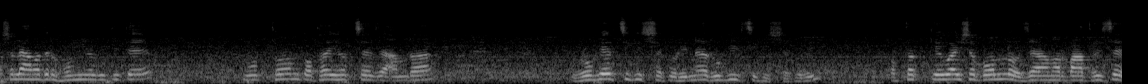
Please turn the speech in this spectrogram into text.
আসলে আমাদের হোমিওপ্যাথিতে প্রথম কথাই হচ্ছে যে আমরা রোগের চিকিৎসা করি না, রুগীর চিকিৎসা করি। অর্থাৎ কেউ এসে বলল যে আমার বাত হয়েছে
